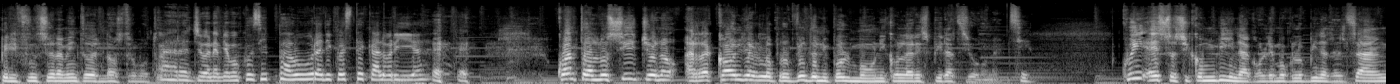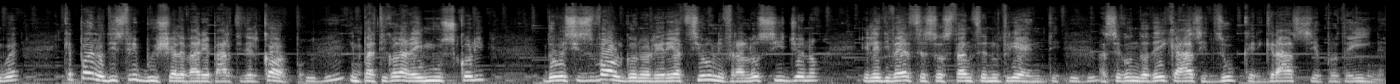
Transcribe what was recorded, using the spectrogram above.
per il funzionamento del nostro motore. Ha ragione, abbiamo così paura di queste calorie. Quanto all'ossigeno, a raccoglierlo provvedono i polmoni con la respirazione. Sì. Qui esso si combina con l'emoglobina del sangue che poi lo distribuisce alle varie parti del corpo, in particolare ai muscoli, dove si svolgono le reazioni fra l'ossigeno e le diverse sostanze nutrienti, a seconda dei casi zuccheri, grassi e proteine,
